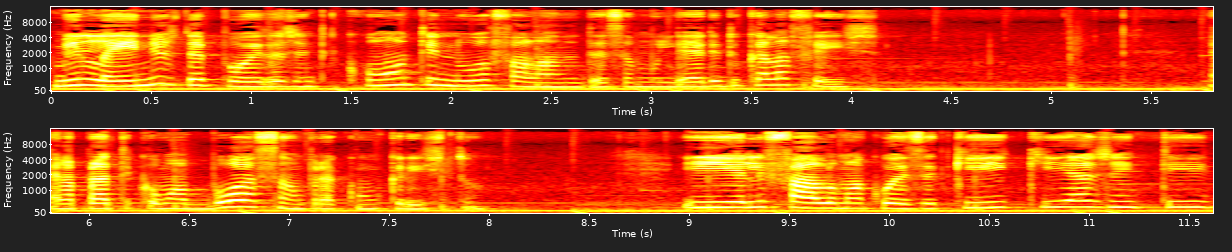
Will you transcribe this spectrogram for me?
milênios depois, a gente continua falando dessa mulher e do que ela fez. Ela praticou uma boa ação para com Cristo. E ele fala uma coisa aqui que a gente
